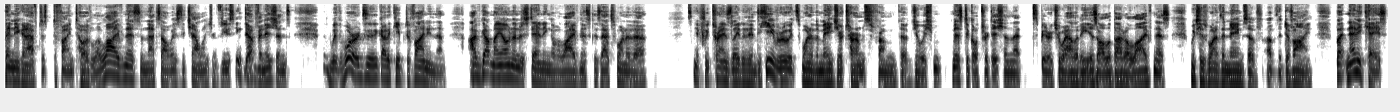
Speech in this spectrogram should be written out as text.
then you're going to have to define total aliveness, and that's always the challenge of using definitions with words. You've got to keep defining them. I've got my own understanding of aliveness because that's one of the if we translate it into Hebrew, it's one of the major terms from the Jewish mystical tradition that spirituality is all about aliveness, which is one of the names of, of the divine. But in any case,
